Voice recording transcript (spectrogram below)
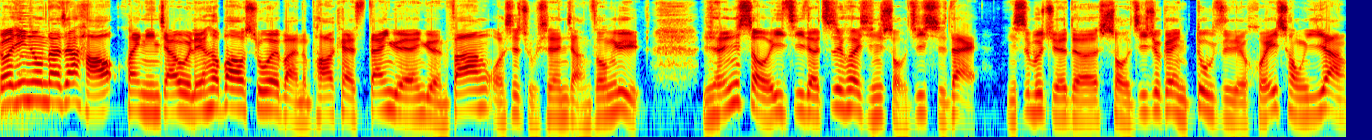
各位听众，大家好，欢迎您加入联合报数位版的 Podcast 单元《远方》，我是主持人蒋宗玉。人手一机的智慧型手机时代，你是不是觉得手机就跟你肚子里的蛔虫一样？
